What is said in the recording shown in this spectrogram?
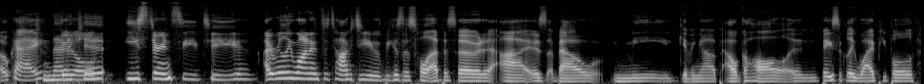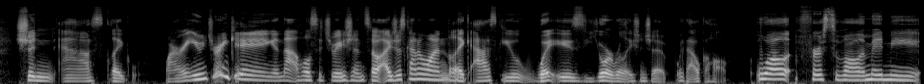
Okay. Connecticut. Eastern CT. I really wanted to talk to you because this whole episode uh, is about me giving up alcohol and basically why people shouldn't ask, like, why aren't you drinking and that whole situation. So I just kind of wanted to like ask you, what is your relationship with alcohol? Well, first of all, it made me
